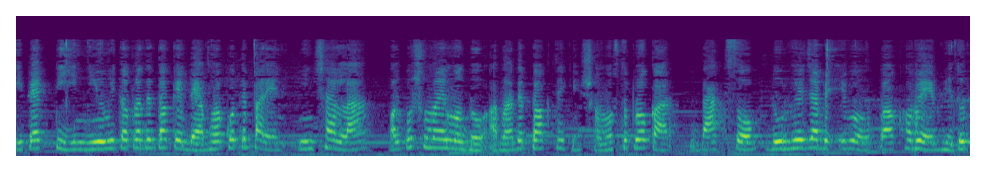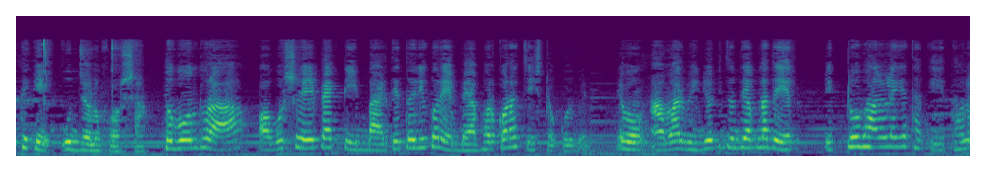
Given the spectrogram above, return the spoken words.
এই প্যাকটি নিয়মিত আপনাদের ত্বকে ব্যবহার করতে পারেন ইনশাল্লাহ অল্প সময়ের মধ্যে আপনাদের ত্বক থেকে সমস্ত প্রকার দাগ সোপ দূর হয়ে যাবে এবং ত্বক হবে ভেতর থেকে উজ্জ্বল ফর্সা। তো বন্ধুরা, অবশ্যই এই প্যাকটি বাড়িতে তৈরি করে ব্যবহার করার চেষ্টা করবেন। এবং আমার ভিডিওটি যদি আপনাদের একটু ভালো লেগে থাকে, তাহলে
